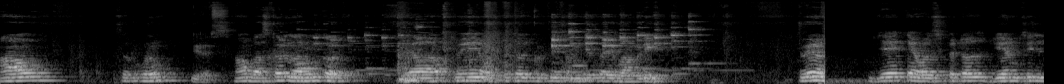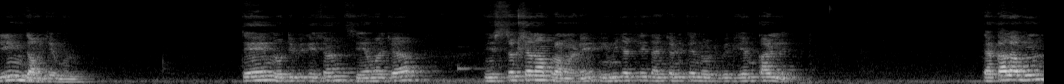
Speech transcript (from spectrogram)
हांव सुरू करूं येस हांव भास्कर नार्वेकर ह्या तुवें हॉस्पिटल कृती समितीचो एक वांगडी तुवें जें तें hospital G M C link जावचें म्हणून. तें नोटिफिकेशन सी एमाच्या इन्स्ट्रक्शना प्रमाणे इमिजिएटली तांच्यांनी तें नोटिफिकेशन काडलें ताका लागून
